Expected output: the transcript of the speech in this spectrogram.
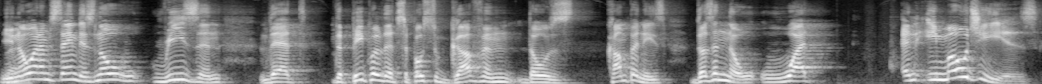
You know what I'm saying? There's no reason that the people that's supposed to govern those companies doesn't know what an emoji is.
